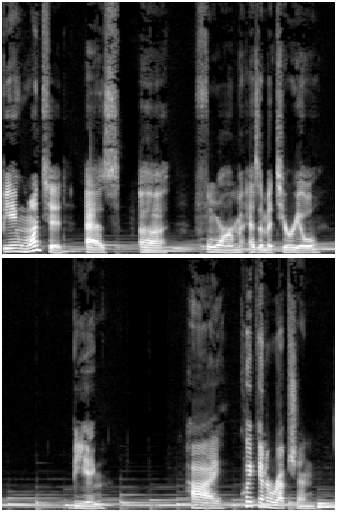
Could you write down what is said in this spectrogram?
being wanted as a form, as a material being. Hi, quick interruption.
